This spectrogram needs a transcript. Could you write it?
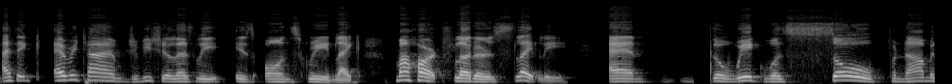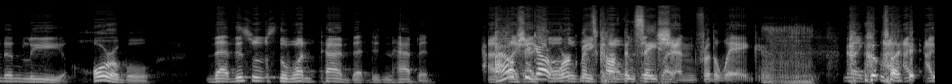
I think every time Javicia Leslie is on screen, like my heart flutters slightly. And the wig was so phenomenally horrible that this was the one time that didn't happen. I, I hope like, she got workman's compensation like, for the wig. Like, like I, I,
